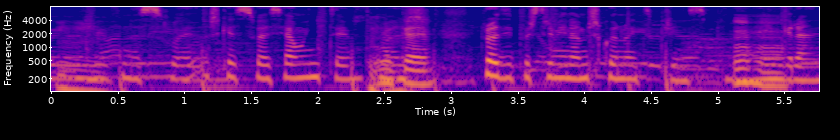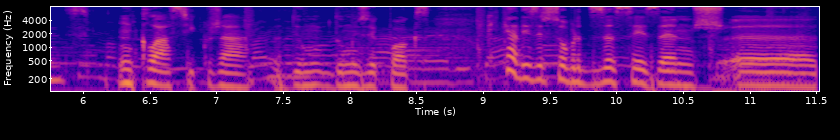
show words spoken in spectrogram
Uhum. Na Suécia. Acho que é Suécia há muito tempo. Mas, Ok. Pronto, e depois terminamos com a Noite de Príncipe, Uhum. em grande. um clássico já do, do Music Box. O que é que há a dizer sobre 16 anos ah,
